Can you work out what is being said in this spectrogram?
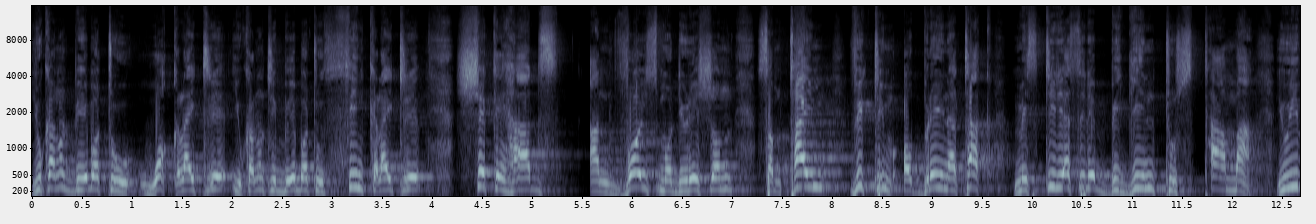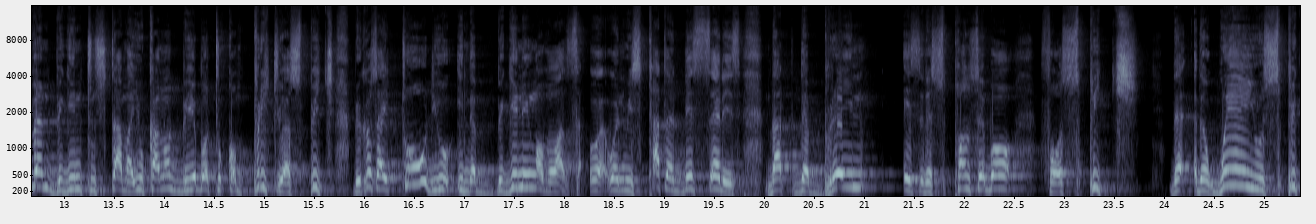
You cannot be able to walk lightly. You cannot be able to think lightly. Shaky hands and voice modulation, sometime victim of brain attack mysteriously begin to stammer. You even begin to stammer. You cannot be able to complete your speech because I told you in the beginning of us when we started this series that the brain is responsible for speech. The, the way you speak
